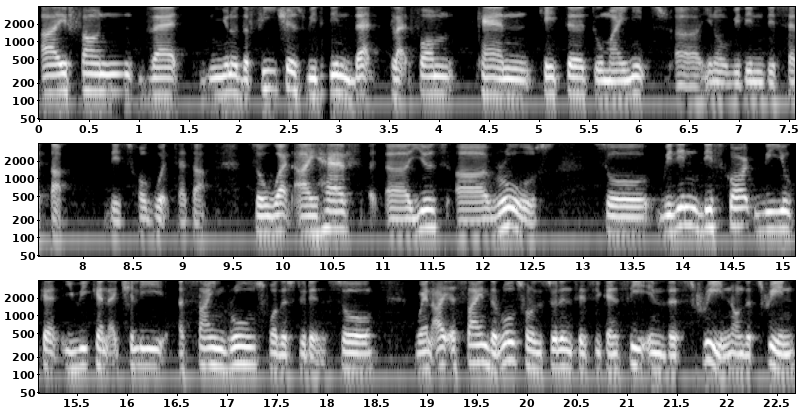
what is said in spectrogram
I found that you know the features within that platform can cater to my needs. Uh, you know within this setup this Hogwarts setup. So what I have uh, used are roles. So within Discord, we you can we can actually assign roles for the students. So when I assign the roles for the students, as you can see in the screen on the screen,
